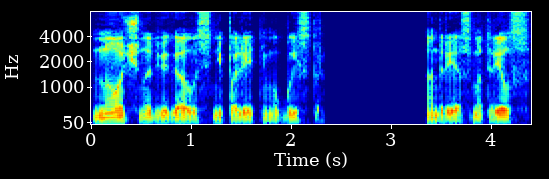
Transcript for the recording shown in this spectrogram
ночь надвигалась не по-летнему быстро. Андрей осмотрелся,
